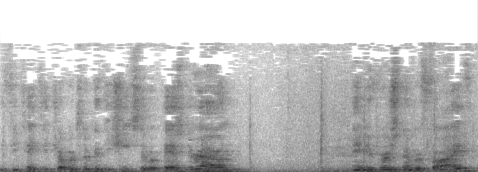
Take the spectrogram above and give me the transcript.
If you take the trouble to look at the sheets that were passed around, of verse number 5,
